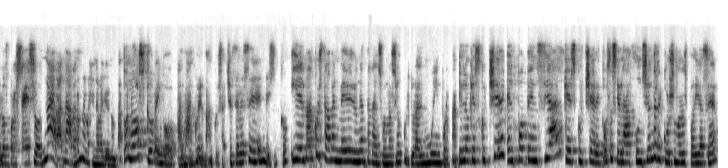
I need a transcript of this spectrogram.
Los procesos, nada, nada, no me imaginaba yo en un banco. Conozco, vengo al banco, el banco es HCBC en México, y el banco estaba en medio de una transformación cultural muy importante. Y lo que escuché, el potencial que escuché de cosas que la función de recursos humanos podía hacer,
